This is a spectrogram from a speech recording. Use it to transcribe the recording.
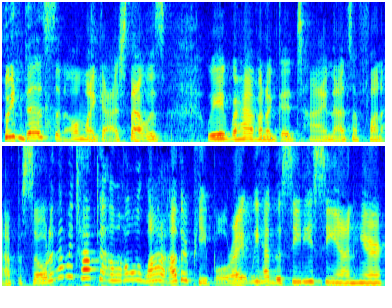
doing this and oh my gosh that was we were having a good time that's a fun episode and then we talked to a whole lot of other people right we had the cdc on here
